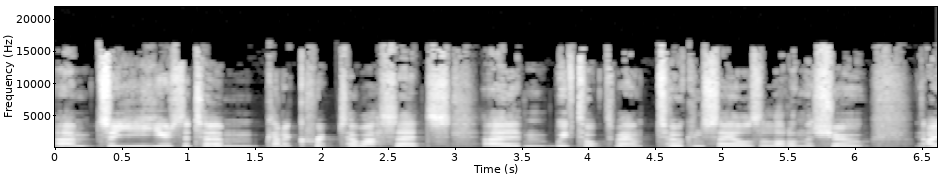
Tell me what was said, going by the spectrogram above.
Um, so you use the term kind of crypto assets. Um, we've talked about token sales a lot on the show. I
